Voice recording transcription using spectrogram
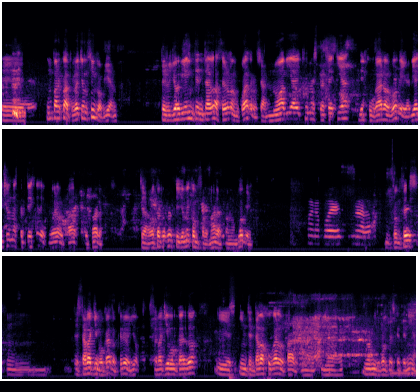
eh, un par cuatro, lo he hecho en cinco, bien, pero yo había intentado hacerlo en cuatro, o sea, no había hecho una estrategia de jugar al bogey, había hecho una estrategia de jugar al par. Al par. O sea, otra cosa es que yo me conformara con un bloque. Bueno, pues nada. Entonces, mm, estaba equivocado, creo yo. Estaba equivocado y intentaba jugar al par, no, mis golpes que tenía.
